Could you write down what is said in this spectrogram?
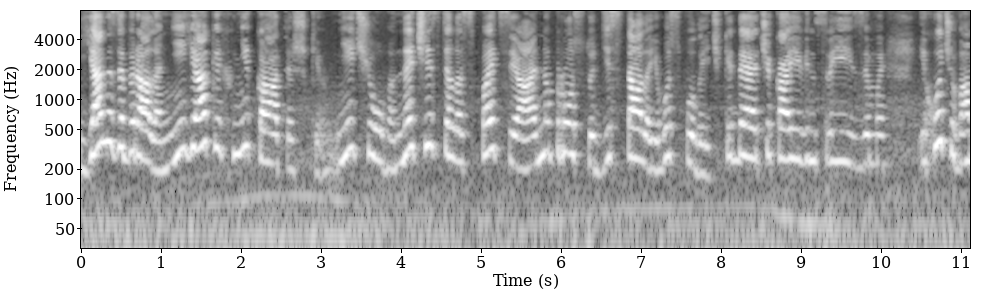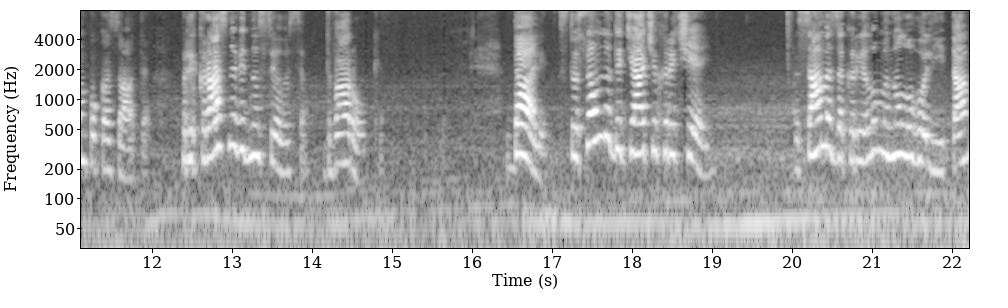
я не забирала ніяких ні катишків, нічого, не чистила спеціально, просто дістала його з полички, де чекає він своєї зими, і хочу вам показати. Прекрасно відносилося 2 роки. Далі, стосовно дитячих речей, саме за крило минулого літа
